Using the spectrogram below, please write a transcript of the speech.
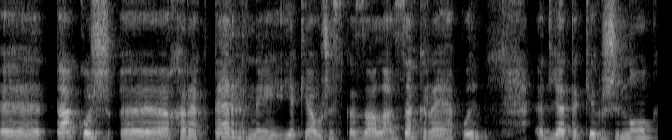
Е, Також характерний, як я вже сказала, закрепи для таких жінок.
